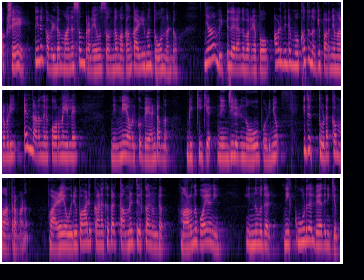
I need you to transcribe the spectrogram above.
പക്ഷേ നിനക്ക് അവളുടെ മനസ്സും പ്രണയവും സ്വന്തമാക്കാൻ കഴിയുമെന്ന് തോന്നുന്നുണ്ടോ? ഞാൻ വിട്ടുതരാന്ന് പറഞ്ഞപ്പോൾ അവൾ നിന്റെ മുഖത്ത് നോക്കി പറഞ്ഞ മറുപടി എന്താണെന്ന് നിനക്ക് ഓർമ്മയില്ലേ? നിന്നെ അവൾക്ക് വേണ്ടെന്ന് വിക്കിക്ക് നെഞ്ചിലൊരു നോവ് പൊടിഞ്ഞു. ഇതൊരു തുടക്കം മാത്രമാണ്. പഴയ ഒരുപാട് കണക്കുകൾ തമ്മിൽ തീർക്കാനുണ്ട്. മറന്നുപോയോ നീ. ഇന്നു മുതൽ നീ കൂടുതൽ വേദനിക്കും.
